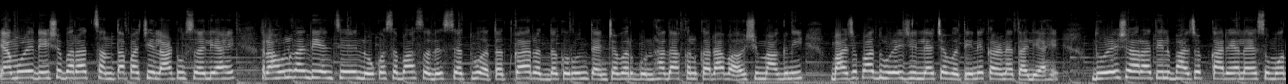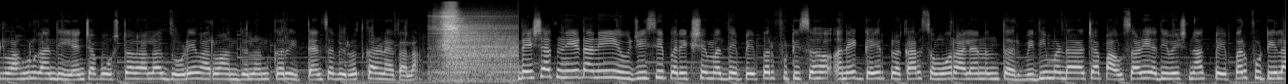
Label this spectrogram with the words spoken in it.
यामुळे देशभरात संतापाची लाट उसळली आहे. राहुल गांधी यांचे लोकसभा सदस्यत्व तत्काळ रद्द करून त्यांच्यावर गुन्हा दाखल करावा अशी मागणी भाजपा धुळे जिल्ह्याच्या वतीने करण्यात आली आहे. धुळे शहरातील भाजप कार्यालयासमोर राहुल गांधी यांच्या पोस्टराला जोडे मारो आंदोलन करीत त्यांचा विरोध करण्यात आला. देशात नीट आणि यूजीसी परीक्षेमध्ये पेपर फुटीसह अनेक गैरप्रकार समोर आल्यानंतर विधिमंडळाच्या पावसाळी अधिवेशनात पेपर फुटीला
